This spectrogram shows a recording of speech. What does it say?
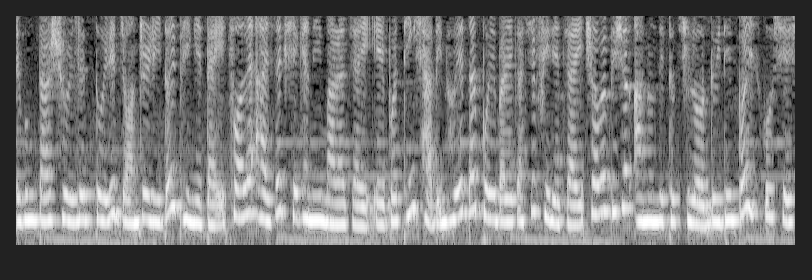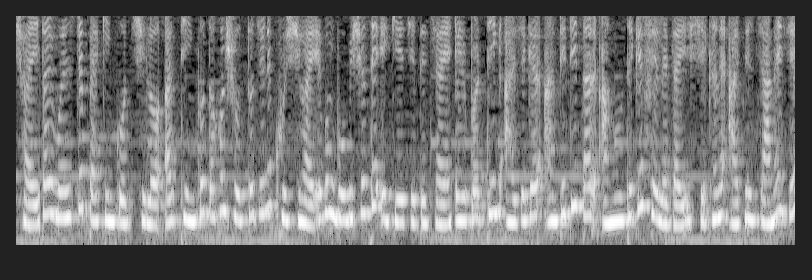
এবং তার শরীরের তৈরি যন্ত্রের হৃদয় ভেঙে দেয়। ফলে আইজাক সেখানেই মারা যায়। এরপর থিঙ্ক স্বাধীন হয়ে তার পরিবারের কাছে ফিরে যায়। সবাই ভীষণ আনন্দিত ছিল। দুই দিন পর স্কুল শেষ হয়। তাই ওয়েন্সডে প্যাকিং করছিল। আর থিঙ্কও তখন সত্য জেনে খুশি হয় এবং ভবিষ্যতে এগিয়ে যেতে চায়। এরপর থিঙ্ক আইজাকের আন্টিটি তার আঙুল থেকে ফেলে দেয়। সেখানে আগ্নেস জানায় যে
